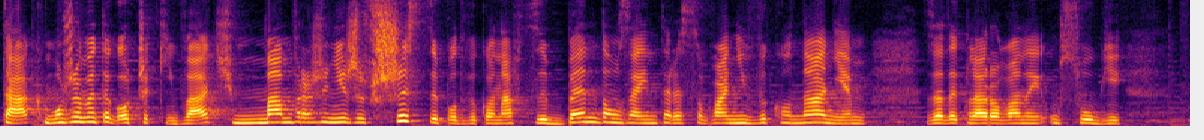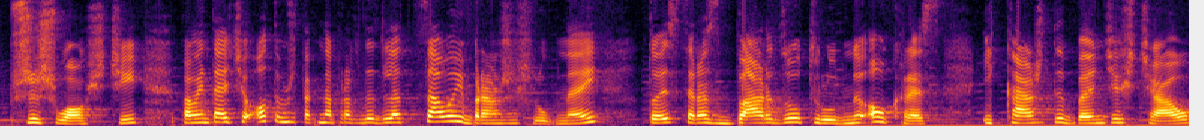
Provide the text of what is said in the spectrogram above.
Tak, możemy tego oczekiwać. Mam wrażenie, że wszyscy podwykonawcy będą zainteresowani wykonaniem zadeklarowanej usługi w przyszłości. Pamiętajcie o tym, że tak naprawdę dla całej branży ślubnej to jest teraz bardzo trudny okres i każdy będzie chciał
